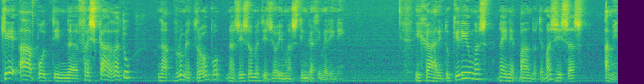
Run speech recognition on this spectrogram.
και από την φρεσκάδα του να βρούμε τρόπο να ζήσουμε τη ζωή μας στην καθημερινή. Η χάρη του Κυρίου μας να είναι πάντοτε μαζί σας. Αμήν.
